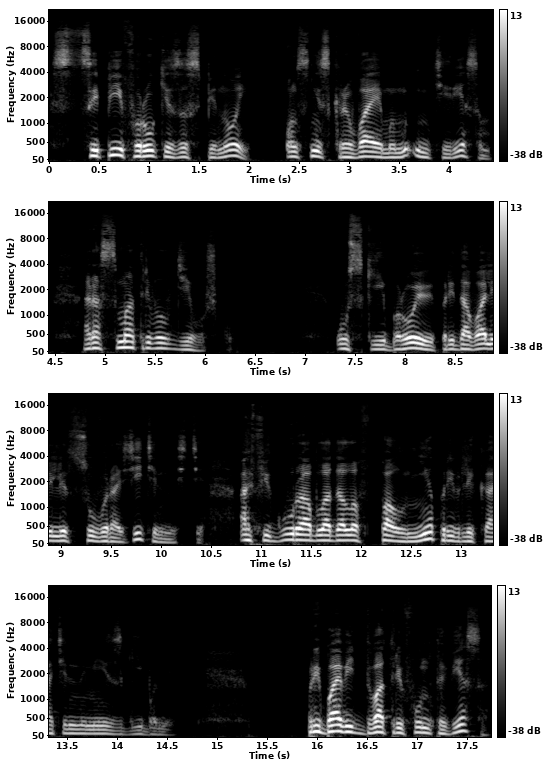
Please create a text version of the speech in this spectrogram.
Сцепив руки за спиной, он с нескрываемым интересом рассматривал девушку. Узкие брови придавали лицу выразительности, а фигура обладала вполне привлекательными изгибами. Прибавить два-три фунта веса,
